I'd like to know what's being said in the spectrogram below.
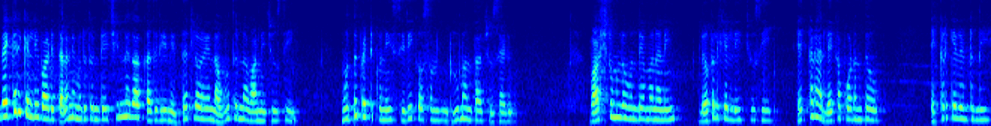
దగ్గరికి వెళ్ళి వాడి తల నిమురుతుంటే చిన్నగా కదిలి నిద్దట్లోనే నవ్వుతున్న వాణ్ణి చూసి ముద్దు పెట్టుకుని సిరి కోసం రూమ్ అంతా చూశాడు. వాష్రూమ్లో ఉందేమోనని లోపలికెళ్ళి చూసి ఎక్కడా లేకపోవడంతో ఎక్కడికి వెళ్ళి ఉంటుంది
